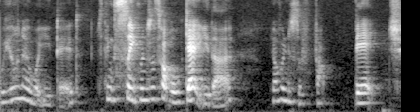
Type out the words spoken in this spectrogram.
We all know what you did. Do you think sleeping to the top will get you there? You're just a fat bitch.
